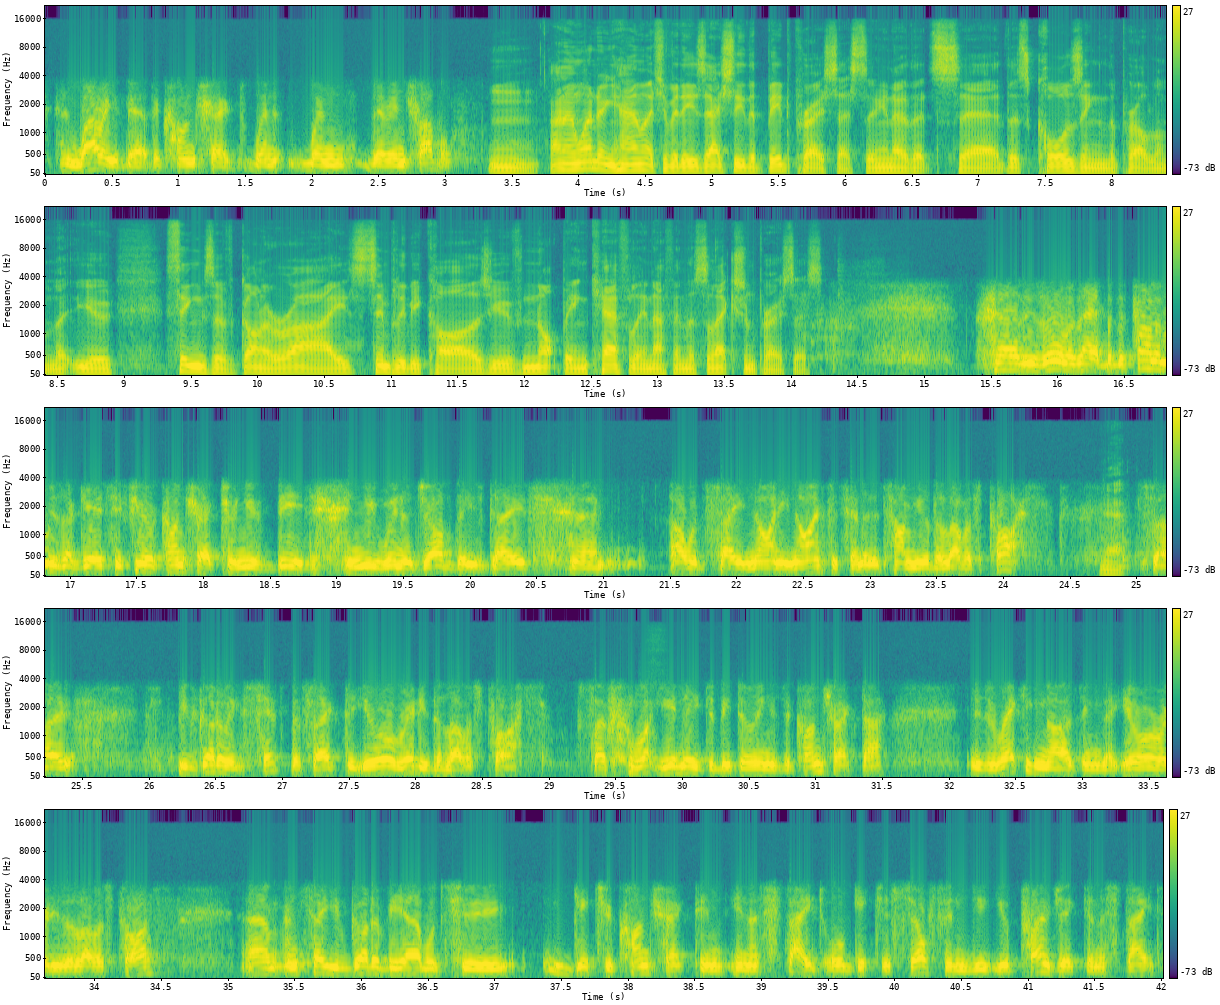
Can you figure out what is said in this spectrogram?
and worry about the contract when when they're in trouble. Mm. And I'm wondering how much of it is actually the bid process, you know, that's uh, that's causing the problem. That you things have gone awry simply because you've not been careful enough in the selection process. Uh, there's all of that, but the problem is, I guess, if you're a contractor and you've bid and you win a job these days, um, I would say 99% of the time you're the lowest price. Yeah. So you've got to accept the fact that you're already the lowest price. So what you need to be doing as a contractor is recognising that you're already the lowest price. Um, and so you've got to be able to get your contract in, in a state or get yourself in your project in a state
